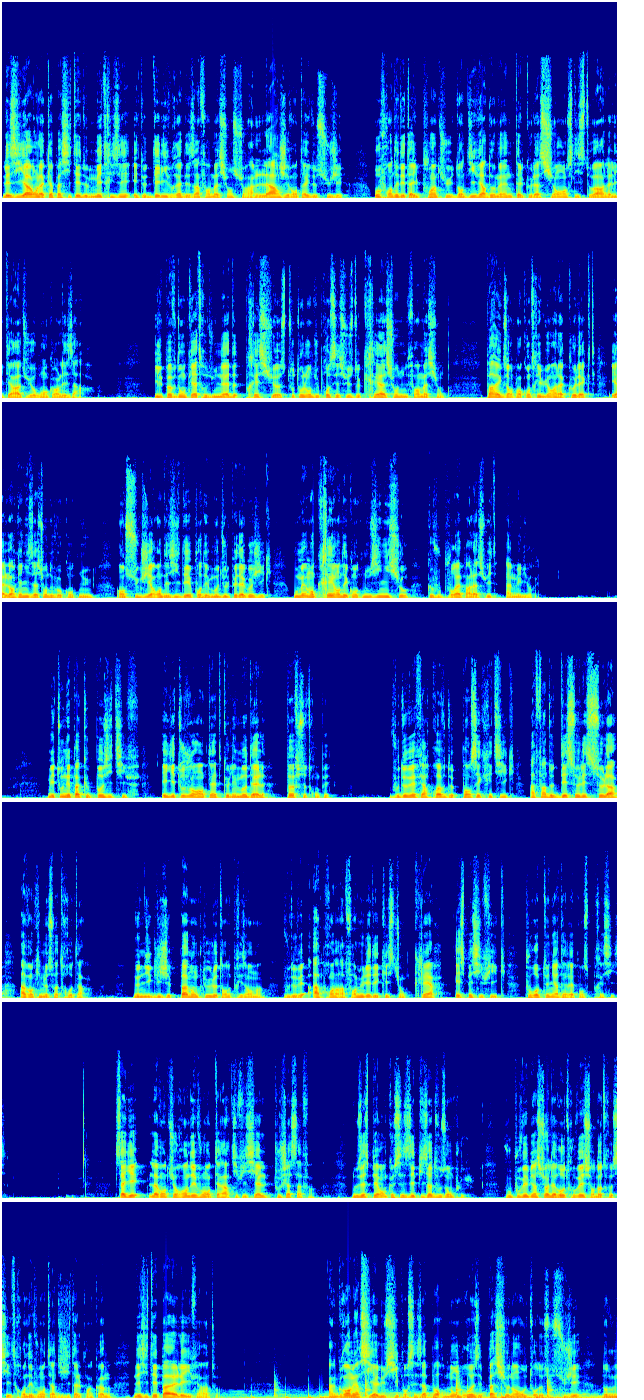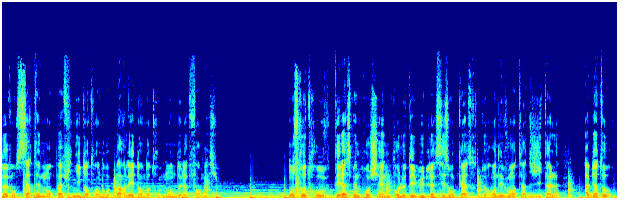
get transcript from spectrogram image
Les IA ont la capacité de maîtriser et de délivrer des informations sur un large éventail de sujets, offrant des détails pointus dans divers domaines tels que la science, l'histoire, la littérature ou encore les arts. Ils peuvent donc être d'une aide précieuse tout au long du processus de création d'une formation, par exemple en contribuant à la collecte et à l'organisation de vos contenus, en suggérant des idées pour des modules pédagogiques, ou même en créant des contenus initiaux que vous pourrez par la suite améliorer. Mais tout n'est pas que positif. Ayez toujours en tête que les modèles peuvent se tromper. Vous devez faire preuve de pensée critique afin de déceler cela avant qu'il ne soit trop tard. Ne négligez pas non plus le temps de prise en main. Vous devez apprendre à formuler des questions claires et spécifiques pour obtenir des réponses précises. Ça y est, l'aventure rendez-vous en terre artificielle touche à sa fin. Nous espérons que ces épisodes vous ont plu. Vous pouvez bien sûr les retrouver sur notre site rendez-vous N'hésitez pas à aller y faire un tour. Un grand merci à Lucie pour ses apports nombreux et passionnants autour de ce sujet dont nous n'avons certainement pas fini d'entendre parler dans notre monde de la formation. On se retrouve dès la semaine prochaine pour le début de la saison 4 de Rendez-vous en Terre Digitale. A bientôt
